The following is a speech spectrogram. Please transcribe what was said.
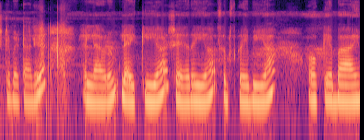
ഇഷ്ടപ്പെട്ടാൽ എല്ലാവരും ലൈക്ക് ചെയ്യുക ഷെയർ ചെയ്യുക സബ്സ്ക്രൈബ് ചെയ്യുക. ഓക്കെ ബായ്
